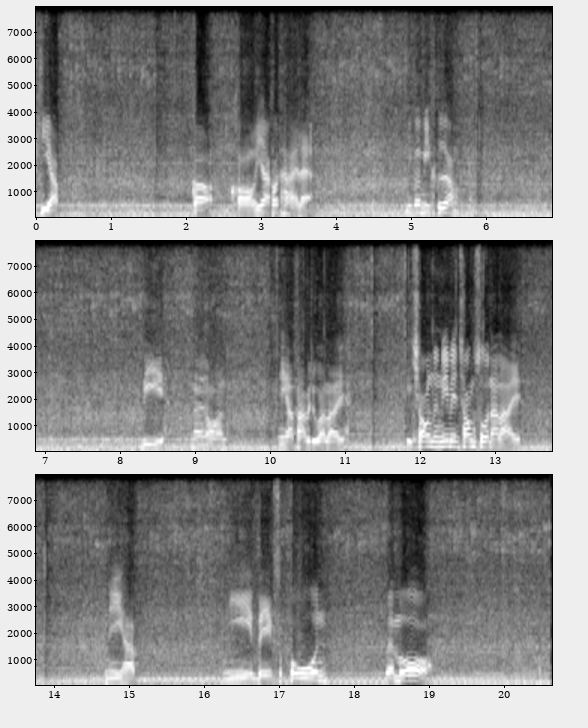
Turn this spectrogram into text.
เพียบ ก็ขออนุญาตเขาถ่ายแล้ว นี่ก็มีเครื่อง B แน่นอน นี่ครับพาไปดูอะไร อีกช่องหนึ่งนี่เป็นช่องโซนอะไร นี่ครับมีเบรกสปูนแบมโบโอ้โห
